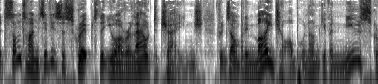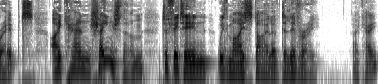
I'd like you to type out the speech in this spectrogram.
But sometimes, if it's a script that you are allowed to change, for example, in my job, when I'm given new scripts, I can change them to fit in with my style of delivery. Okay?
